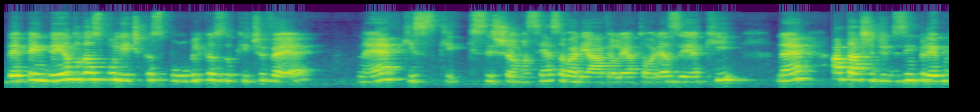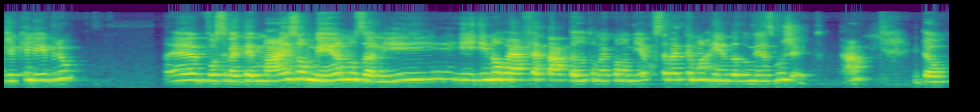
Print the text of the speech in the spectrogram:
Dependendo das políticas públicas do que tiver, né, que, que, que se chama assim, essa variável aleatória Z aqui, né, a taxa de desemprego de equilíbrio, é, você vai ter mais ou menos ali e, e, não vai afetar tanto na economia, porque você vai ter uma renda do mesmo jeito, tá? Então,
